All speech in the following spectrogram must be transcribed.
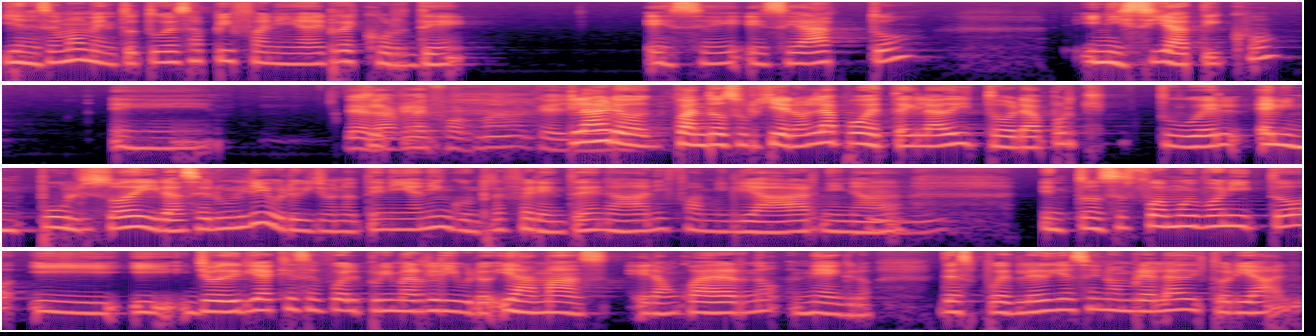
Y en ese momento tuve esa epifanía y recordé ese, ese acto iniciático. Eh, de darle forma. Que claro, cuando surgieron la poeta y la editora, porque tuve el, el, impulso de ir a hacer un libro y yo no tenía ningún referente de nada, ni familiar, ni nada. Entonces fue muy bonito y, yo diría que ese fue el primer libro y además era un cuaderno negro. Después le di ese nombre a la editorial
